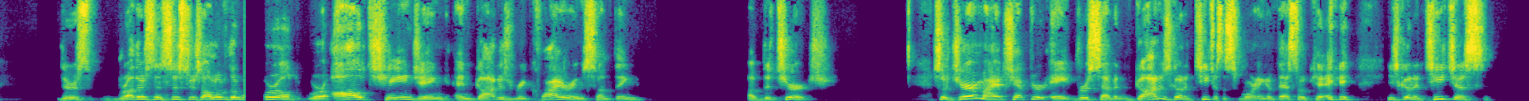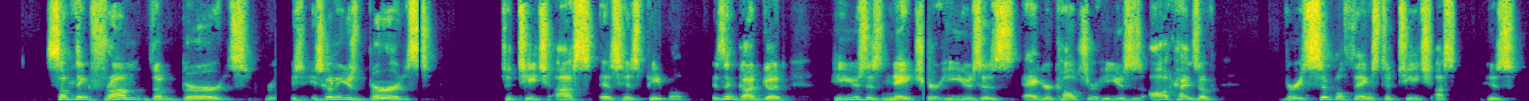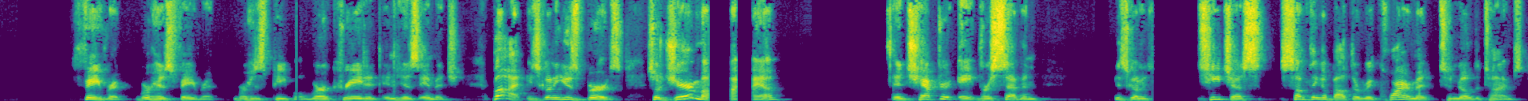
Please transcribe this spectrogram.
There's brothers and sisters all over the world. We're all changing, and God is requiring something of the church. So, Jeremiah chapter 8, verse 7, God is going to teach us this morning, if that's okay. He's going to teach us something from the birds. He's going to use birds to teach us as his people. Isn't God good? He uses nature, he uses agriculture, he uses all kinds of very simple things to teach us his favorite. We're his favorite. We're his people. We're created in his image. But he's going to use birds. So Jeremiah in chapter 8, verse 7 is going to teach us something about the requirement to know the times.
